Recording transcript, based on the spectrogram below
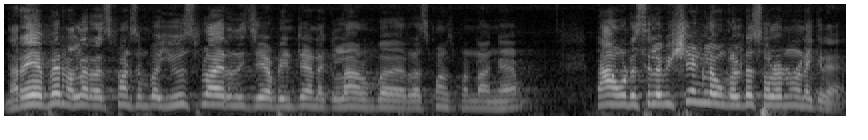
நிறைய பேர் நல்ல ரெஸ்பான்ஸ் ரொம்ப யூஸ்ஃபுல்லாக இருந்துச்சு அப்படின்ட்டு எனக்கெல்லாம் ரொம்ப ரெஸ்பான்ஸ் பண்ணாங்க. நான் ஒரு சில விஷயங்களை உங்கள்கிட்ட சொல்லணும்னு நினைக்கிறேன்.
